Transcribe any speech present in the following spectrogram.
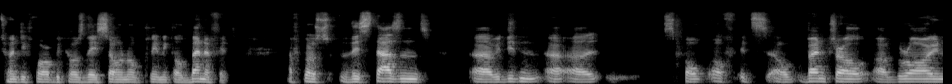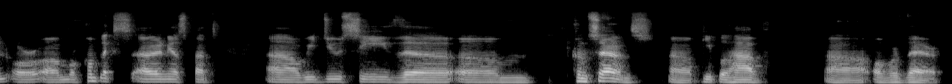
24 because they saw no clinical benefit. Of course, this doesn't, uh, we didn't uh, uh, spoke of its uh, ventral uh, groin or uh, more complex hernias, but we do see the um, concerns people have over there.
